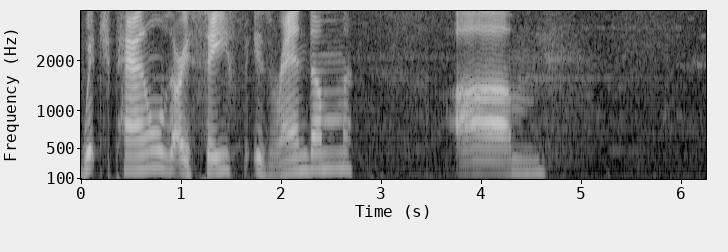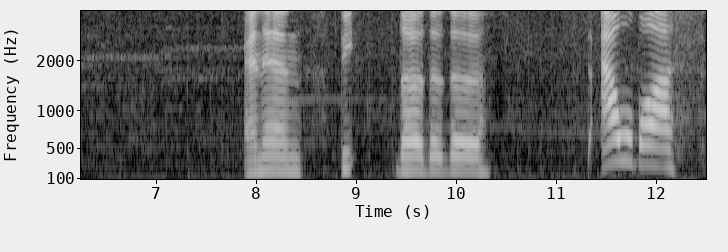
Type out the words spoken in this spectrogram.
which panels are safe is random. Um, and then the the the the owl boss.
